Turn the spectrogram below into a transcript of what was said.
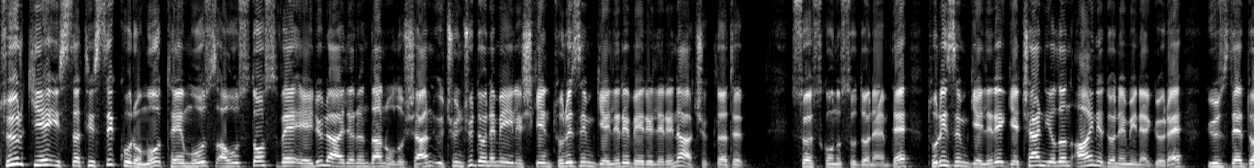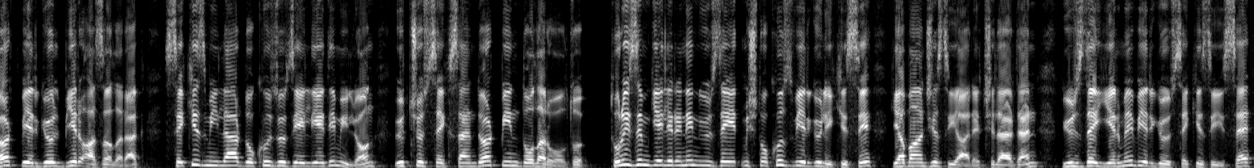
Türkiye İstatistik Kurumu Temmuz, Ağustos ve Eylül aylarından oluşan 3. döneme ilişkin turizm geliri verilerini açıkladı. Söz konusu dönemde turizm geliri geçen yılın aynı dönemine göre %4,1 azalarak 8 milyar 957 milyon 384 bin dolar oldu. Turizm gelirinin %79,2'si yabancı ziyaretçilerden, %20,8'i ise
